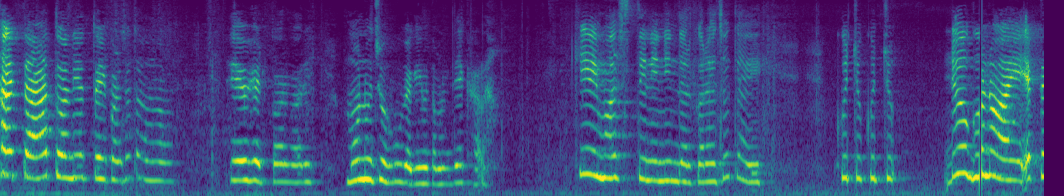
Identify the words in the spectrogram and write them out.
હા, તો આ તો ને તો પણ જતા હેવ હેઠ પરવારી. મોનું જો હું વેગી હું તમને દેખાડા. કેવી મસ્તીની નીંદર કરે છે તે કુચુ કુચુ. ડોગોનો આય, એક તો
